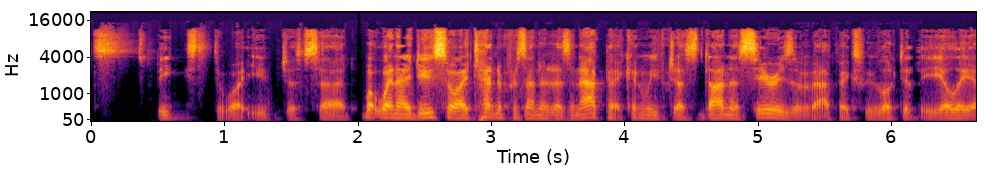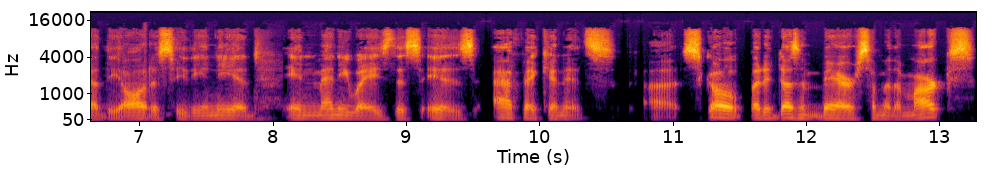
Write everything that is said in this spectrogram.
speaks to what you've just said. But when I do so, I tend to present it as an epic, and we've just done a series of epics. We've looked at the Iliad, the Odyssey, the Aeneid. In many ways, this is epic in its uh, scope, but it doesn't bear some of the marks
